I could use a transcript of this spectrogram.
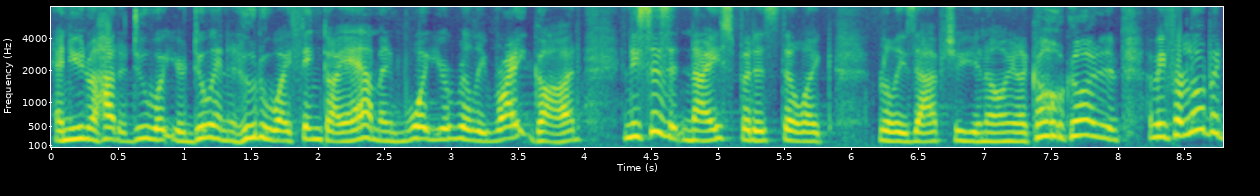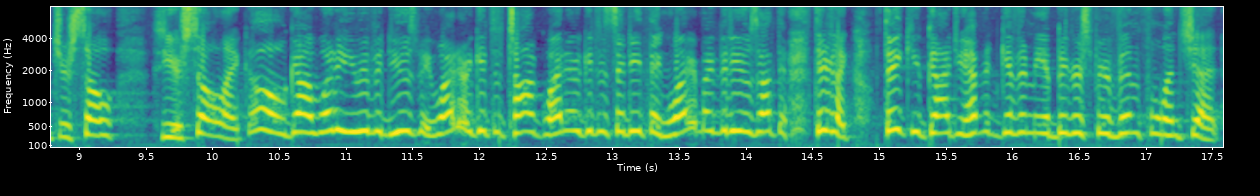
and you know how to do what you're doing, and who do I think I am, and boy, you're really right, God. And he says it nice, but it's still like really zaps you, you know. You're like, oh God. I mean, for a little bit, you're so you're so like, oh God, why do you even use me? Why do I get to talk? Why do I get to say anything? Why are my videos out there? They're like, thank you, God, you haven't given me a bigger sphere of influence yet.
